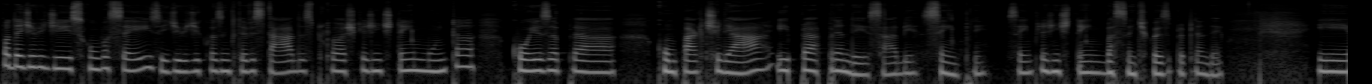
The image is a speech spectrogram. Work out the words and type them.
poder dividir isso com vocês e dividir com as entrevistadas, porque eu acho que a gente tem muita coisa para compartilhar e para aprender, sabe? Sempre. Sempre a gente tem bastante coisa para aprender. E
